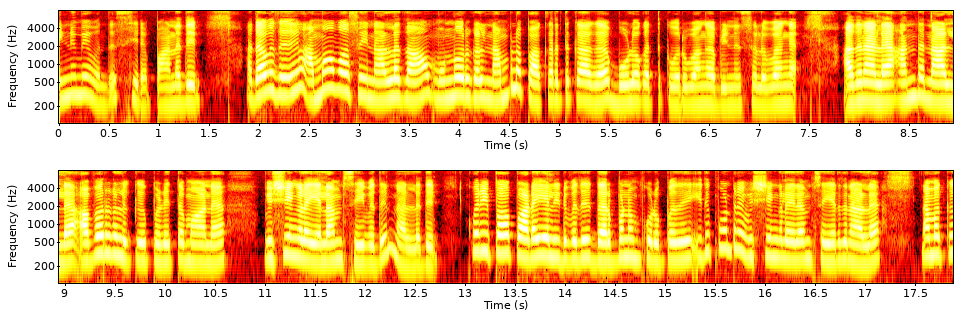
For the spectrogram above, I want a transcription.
இன்னுமே வந்து சிறப்பானது. அதாவது அமாவாசை நாளில் தான் முன்னோர்கள் நம்மளை பார்க்கறதுக்காக பூலோகத்துக்கு வருவாங்க அப்படின்னு சொல்லுவாங்க. அதனால் அந்த நாளில் அவர்களுக்கு பிடித்தமான விஷயங்களை எல்லாம் செய்வது நல்லது. குறிப்பாக படையலிடுவது தர்ப்பணம் கொடுப்பது இது போன்ற விஷயங்களை எல்லாம் செய்கிறதுனால நமக்கு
